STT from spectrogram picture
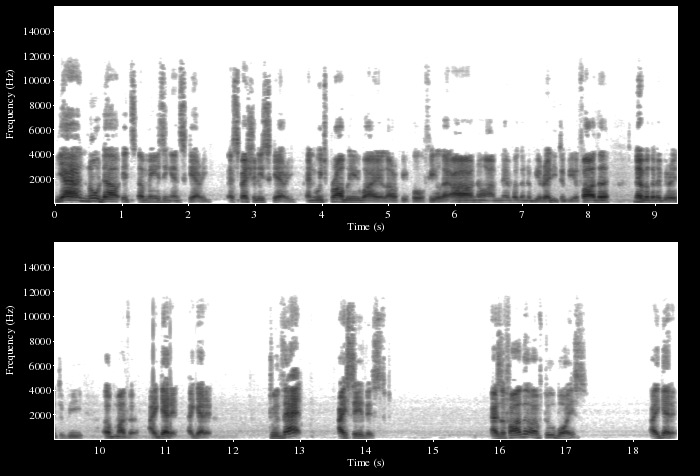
Yeah, no doubt it's amazing and scary, especially scary, and which probably why a lot of people feel like, ah, no, I'm never gonna be ready to be a father, never gonna be ready to be a mother. I get it, I get it. To that, I say this: as a father of two boys, I get it.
